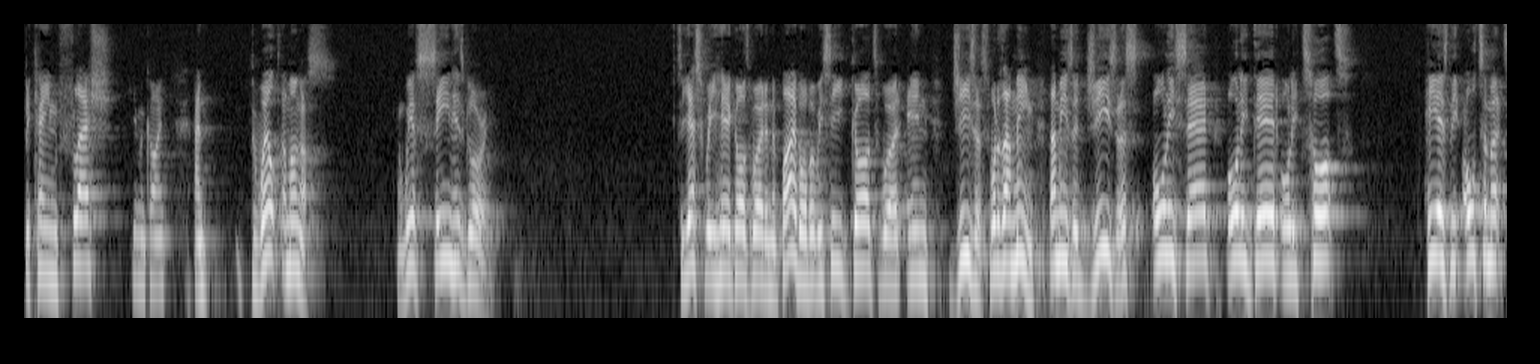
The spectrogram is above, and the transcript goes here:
became flesh, humankind, and dwelt among us, and we have seen his glory. So, yes, we hear God's word in the Bible, but we see God's word in Jesus. What does that mean? That means that Jesus, all he said, all he did, all he taught, he is the ultimate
